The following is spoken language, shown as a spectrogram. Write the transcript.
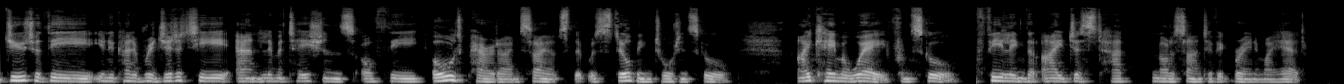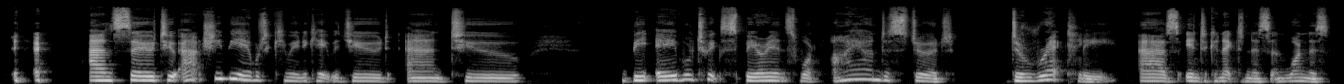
due to the, you know, kind of rigidity and limitations of the old paradigm science that was still being taught in school. I came away from school feeling that I just had not a scientific brain in my head. And so to actually be able to communicate with Jude and to be able to experience what I understood directly as interconnectedness and oneness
